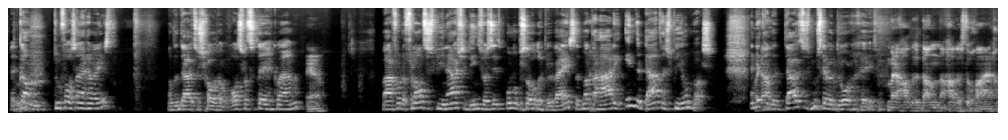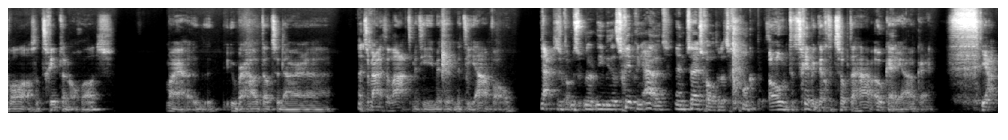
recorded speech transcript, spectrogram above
Het kan een toeval zijn geweest, want de Duitsers schoten op alles wat ze tegenkwamen. ja. Maar voor de Franse spionagedienst was dit onopstotelijk bewijs dat Matahari inderdaad een spion was. En dit dan- aan de Duitsers moest hebben doorgegeven. Maar dan hadden, ze, dan hadden ze toch wel aangevallen als het schip er nog was. Maar ja, überhaupt dat ze daar... eh, ze waren te laat met die, met, met die aanval. Ja, dus dat dat schip ging uit en zij schoten dat schip gewoon kapot. Oh, dat schip. Ik dacht dat ze op de haven... Oké, ja, oké. Ja,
